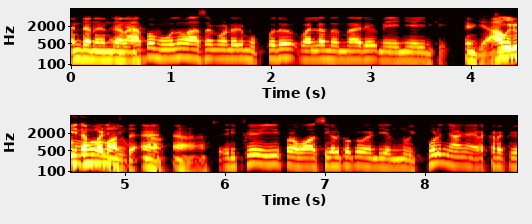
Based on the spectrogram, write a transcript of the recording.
എന്താണ് എന്താണ്? അപ്പൊ മൂന്ന് മാസം കൊണ്ട് ഒരു മുപ്പത് കൊല്ലം നിന്നൊരു മേനിയായി എനിക്ക്. എനിക്ക്. ആ ഒരു. ശരിക്ക് ഈ പ്രവാസികൾക്കൊക്കെ വേണ്ടി എന്നും ഇപ്പോഴും ഞാൻ ഇടക്കിടക്ക്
